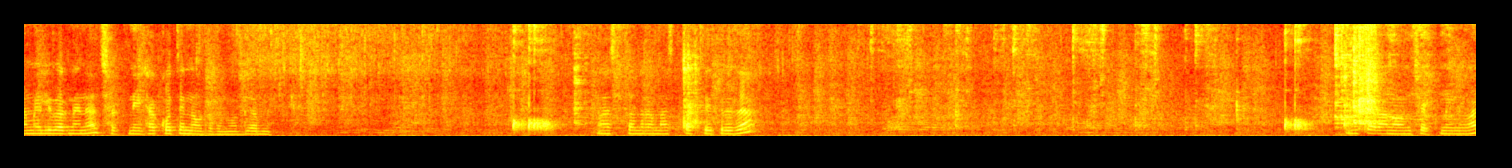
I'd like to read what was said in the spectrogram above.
ಆಮೇಲೆ ಇವಾಗ ನಾನು ಚಟ್ನಿಗೆ ಹಾಕೋತೀನಿ ನೋಡ್ರಿ ಅದನ್ನು ಒಗ್ಗರಣೆ ಮಸ್ತ್ ಅಂದ್ರೆ ಮಸ್ತ್ ಆಗ್ತೈತ್ರಿ ಇದು. ಈ ಥರ ಒಂದು ಚಟ್ನಿ ನೀವು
